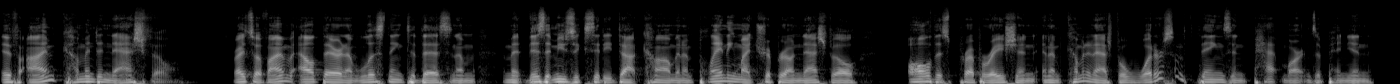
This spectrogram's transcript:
if I'm coming to Nashville, right? So, if I'm out there and I'm listening to this and I'm, I'm at visitmusiccity.com and I'm planning my trip around Nashville, all this preparation, and I'm coming to Nashville, what are some things, in Pat Martin's opinion,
